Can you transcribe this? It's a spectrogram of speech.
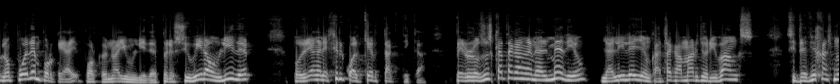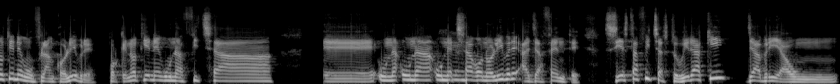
no pueden porque, hay, porque no hay un líder, pero si hubiera un líder, podrían elegir cualquier táctica. Pero los dos que atacan en el medio, la Lee Legend que ataca a Marjorie Banks, si te fijas, no tienen un flanco libre, porque no tienen una ficha eh, un hexágono libre adyacente. Si esta ficha estuviera aquí, ya habría un,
